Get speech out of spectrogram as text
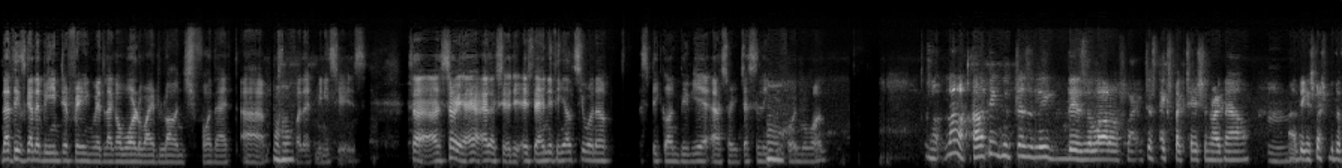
Nothing's gonna be interfering with like a worldwide launch for that uh, Mhm. for that miniseries. So uh, sorry, Alex, is there anything else you wanna speak on BVA? Uh, sorry, Justice League Mm. before we move on. No, no, no. I think with Justice League, there's a lot of like just expectation right now. Mm. I think especially with the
